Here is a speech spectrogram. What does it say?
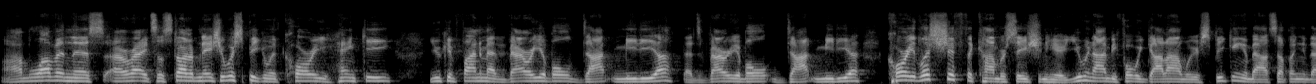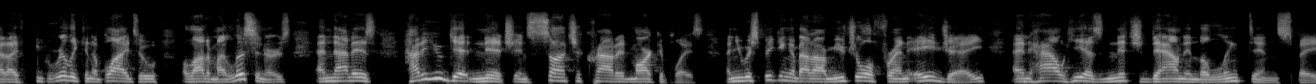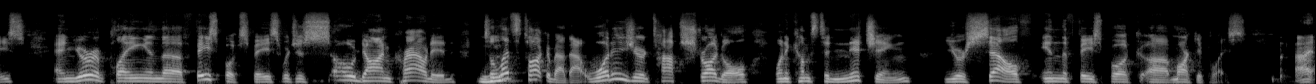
I'm loving this. All right. So Startup Nation, we're speaking with Corey Henke. You can find them at variable.media. That's variable.media. Corey, let's shift the conversation here. You and I, before we got on, we were speaking about something that I think really can apply to a lot of my listeners, and that is how do you get niche in such a crowded marketplace? And you were speaking about our mutual friend AJ and how he has niched down in the LinkedIn space, and you're playing in the Facebook space, which is so darn crowded. Mm-hmm. So let's talk about that. What is your top struggle when when it comes to niching yourself in the Facebook uh, marketplace? I,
